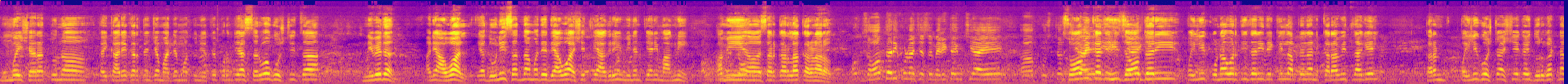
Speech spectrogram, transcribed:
मुंबई शहरातून काही कार्यकर्त्यांच्या माध्यमातून येतोय. परंतु या सर्व गोष्टीचा निवेदन आणि अहवाल या दोन्ही सदनामध्ये द्यावं अशीतली आग्रही विनंती आणि मागणी आम्ही सरकारला करणार आहोत. जबाबदारी कोणाची मेरीटाईमची आहे स्वाभाविकच आहे, ही आहे जबाबदारी पहिली कोणावरती जरी देखील आपल्याला करावीच लागेल कारण पहिली गोष्ट अशी आहे की दुर्घटना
